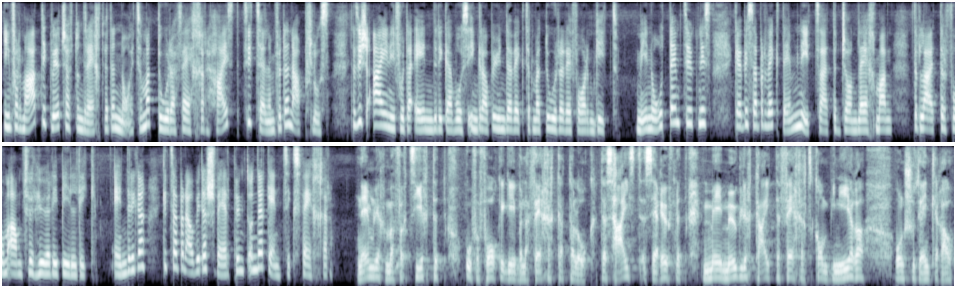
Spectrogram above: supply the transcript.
Informatik, Wirtschaft und Recht werden neu zu Maturafächer. Heißt, sie zählen für den Abschluss. Das ist eine der Änderungen, die es in Graubünden wegen der Maturareform gibt. Mehr Noten im Zeugnis gäbe es aber wegen dem nicht, sagt John Lechmann, der Leiter vom Amt für höhere Bildung. Änderungen gibt es aber auch bei den Schwerpunkt- und Ergänzungsfächern. Nämlich, man verzichtet auf einen vorgegebenen Fächerkatalog. Das heißt, es eröffnet mehr Möglichkeiten, Fächer zu kombinieren und schlussendlich auch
